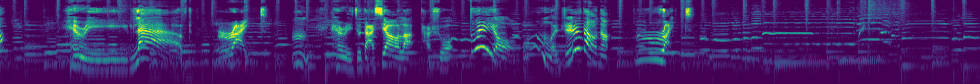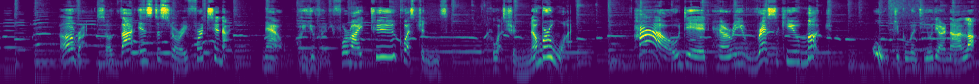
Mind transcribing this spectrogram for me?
Harry laughed. Right. 嗯，Harry 就大笑了。他说：“对哟，嗯，我知道呢。Right. All right, so that is the story for tonight. Now, are you ready for my two questions? Question number one. How did Henry rescue Mudge? 哦，这个问题有点难了。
